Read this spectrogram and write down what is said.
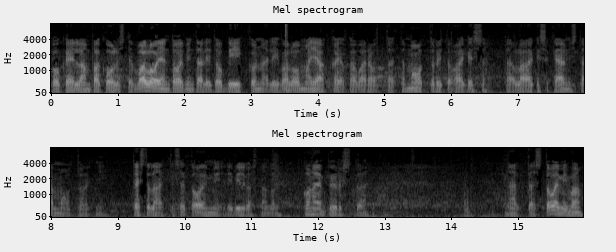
Kokeillaan pakollisten valojen toiminta, eli tuo beacon, eli valomajakka, joka varoittaa, että moottorit on aikeissa, tai ollaan aikeissa käynnistää moottorit, niin testataan, että se toimii, eli vilkaistaan tuon koneen pyrstöä. Näyttäisi toimivan.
